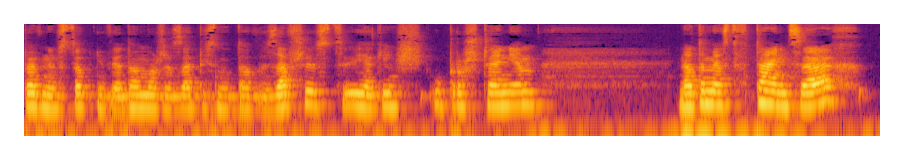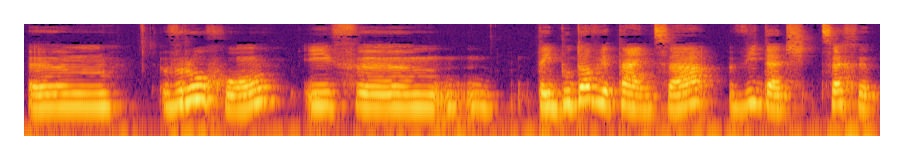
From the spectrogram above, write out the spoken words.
pewnym stopniu wiadomo, że zapis nutowy zawsze jest jakimś uproszczeniem. Natomiast w tańcach, w ruchu i w tej budowie tańca widać cechy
